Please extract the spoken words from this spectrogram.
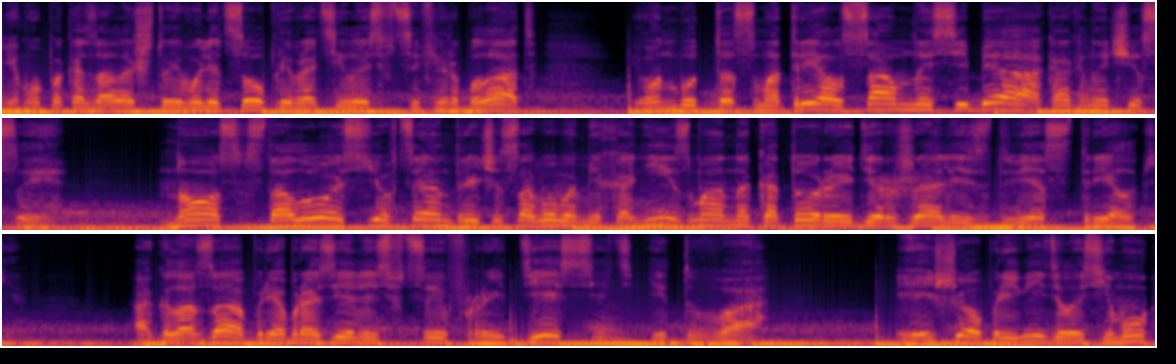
Ему показалось, что его лицо превратилось в циферблат, и он будто смотрел сам на себя, как на часы. Нос стал осью в центре часового механизма, на которой держались две стрелки. А глаза преобразились в цифры 10 и 2. И еще привиделось ему,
